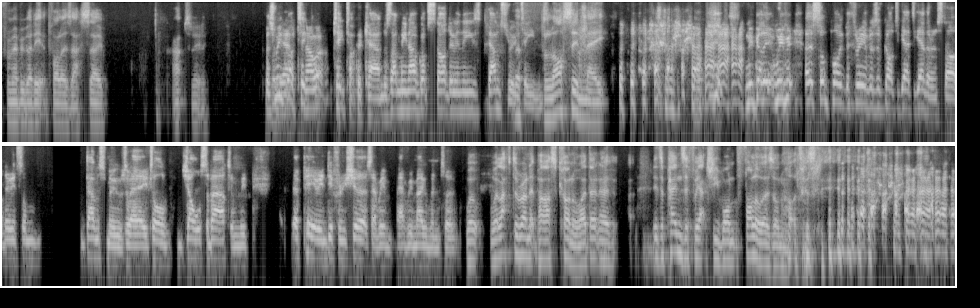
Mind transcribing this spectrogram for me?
from everybody that follows us. So absolutely. Because we've Yeah, got a TikTok, no, uh, TikTok account. Does that mean I've got to start doing these dance The routines? flossing, mate. we've got it. We've at some point the three of us have got to get together and start doing some dance moves where it all jolts about and we appear in different shirts every every moment. Or, We'll we'll have to run it past Connell. I don't know. It depends if we actually want followers or not. Doesn't it? I,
